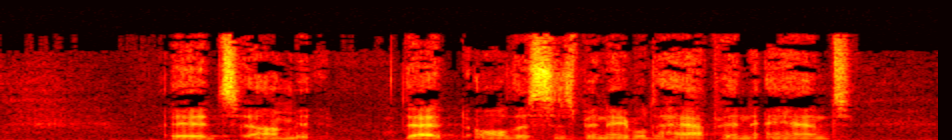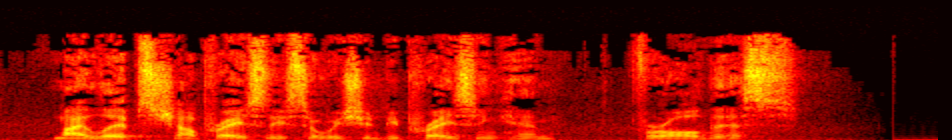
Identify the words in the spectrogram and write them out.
It's, um, that all this has been able to happen, and my lips shall praise thee, so we should be praising him for all this.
